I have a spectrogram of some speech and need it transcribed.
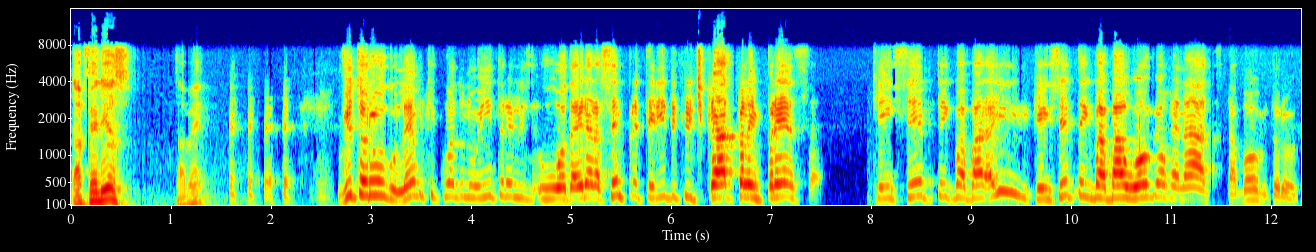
Tá feliz? Tá bem. Vitor Hugo, lembro que quando no Inter ele, o Odair era sempre preterido e criticado pela imprensa. Quem sempre tem que babar. Aí, quem sempre tem que babar o ovo é o Renato, tá bom, Vitor Hugo?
